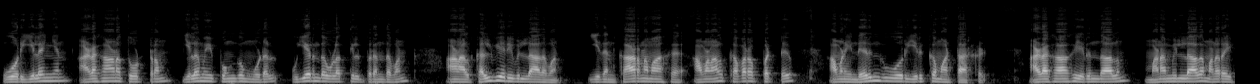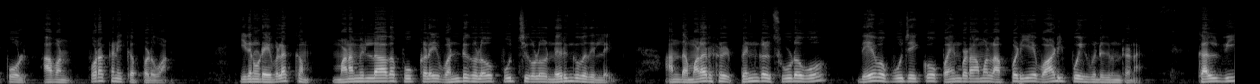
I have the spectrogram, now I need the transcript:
ஓர் இளைஞன் அழகான தோற்றம் இளமை பொங்கும் உடல் உயர்ந்த உலத்தில் பிறந்தவன் ஆனால் கல்வியறிவில்லாதவன் இதன் காரணமாக அவனால் கவரப்பட்டு அவனை நெருங்குவோர் இருக்க மாட்டார்கள். அழகாக இருந்தாலும் மனமில்லாத மலரைப் போல் அவன் புறக்கணிக்கப்படுவான். இதனுடைய விளக்கம் மனமில்லாத பூக்களை வண்டுகளோ பூச்சிகளோ நெருங்குவதில்லை. அந்த மலர்கள் பெண்கள் சூடவோ தேவ பூஜைக்கோ பயன்படாமல் அப்படியே வாடிப்போய் விடுகின்றன. கல்வி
